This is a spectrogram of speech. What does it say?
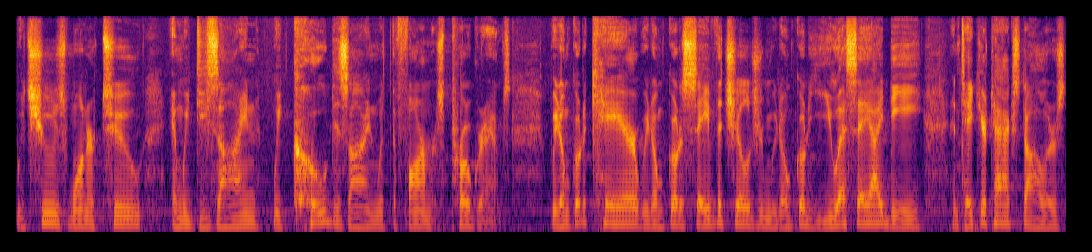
we choose one or two and we design, we co design with the farmers programs. We don't go to CARE, we don't go to Save the Children, we don't go to USAID and take your tax dollars.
